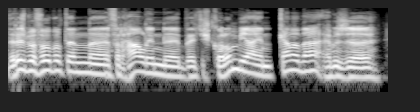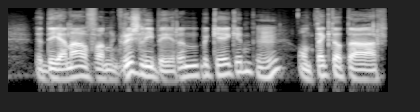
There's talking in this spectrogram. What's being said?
Er is bijvoorbeeld een eh, verhaal in British Columbia in Canada. Hebben ze het DNA van grizzlyberen bekeken. Ontdekt dat daar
